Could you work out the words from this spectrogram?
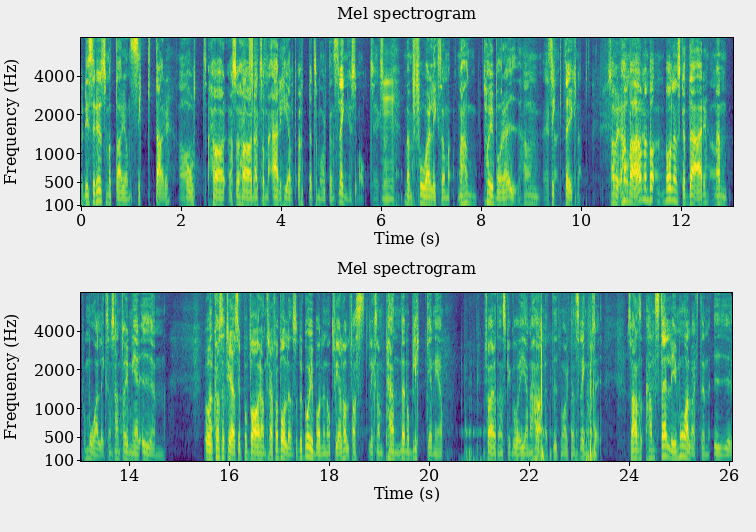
för det ser ut som att Darjan siktar mot hör, alltså hörnet som är helt öppet som målvakten slänger sig mot. Exakt. Men får liksom, men han tar ju bara i, han exakt. siktar ju knappt. Så Han, han bara, ja, men bo, bollen ska där, men på mål liksom, så han tar ju mer i än och koncentrerar sig på var han träffar bollen. Så då går ju bollen åt fel håll, fast liksom pendeln och blicken är för att den ska gå i ena hörnet dit målvakten slänger sig. Så han, han ställer ju målvakten i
